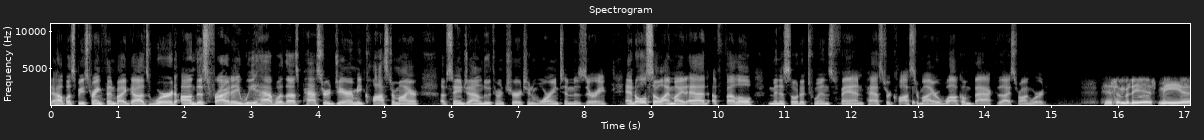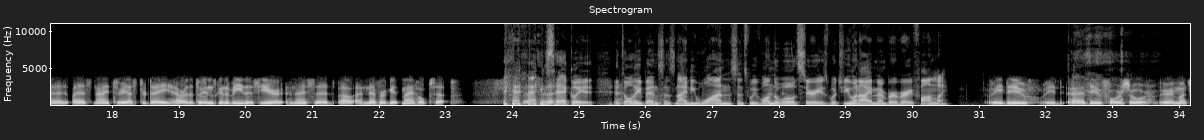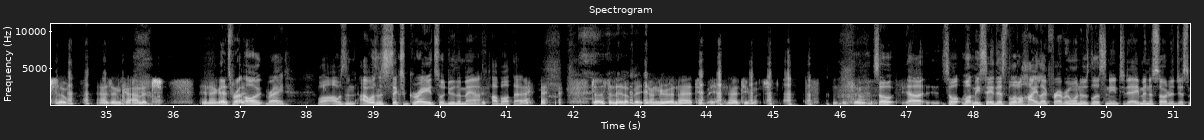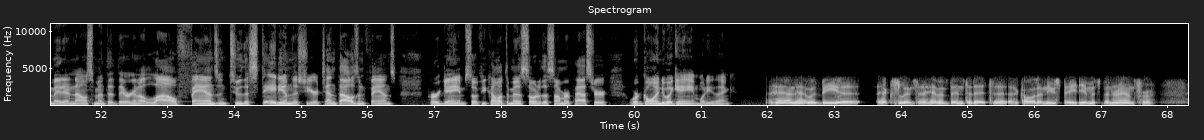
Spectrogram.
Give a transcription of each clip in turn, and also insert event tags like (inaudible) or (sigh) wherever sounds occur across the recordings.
To help us be strengthened by God's word on this Friday, we have with us Pastor Jeremy Klostermeyer of St. John Lutheran Church in Warrenton, Missouri. And also, I might add, a fellow Minnesota Twins fan. Pastor Klostermeyer, welcome back to Thy Strong Word. Yeah, somebody asked me uh, last night or yesterday, how are the Twins going to be this year? And I said, well, I never get my hopes up. (laughs) But, uh, exactly. It's only been since 91 since we've won the World Series, which you and I remember very fondly. We do. We I do for sure, very much so. I was in college, and I got. That's right. Oh, right. Well, I was in I was in sixth grade, so do the math. How about that? (laughs) Just a little bit younger, not too bad, not too much. So, so, uh, so let me say this little highlight for everyone who's listening today. Minnesota just made an announcement that they are going to allow fans into the stadium this year, ten thousand fans per game. So, if you come up to Minnesota this summer, Pastor, we're going to a game. What do you think? Yeah, that would be uh, excellent. I haven't been to that. Uh, I call it a new stadium. It's been around for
